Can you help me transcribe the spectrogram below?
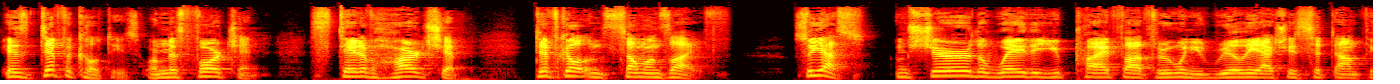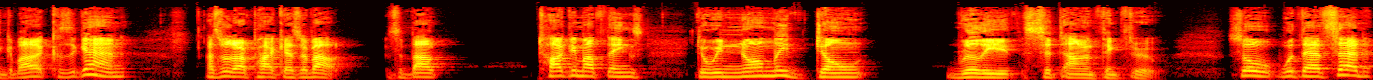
is difficulties or misfortune, state of hardship, difficult in someone's life. So, yes, I'm sure the way that you probably thought through when you really actually sit down and think about it. Because again, that's what our podcast is about. It's about talking about things that we normally don't really sit down and think through. So, with that said,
